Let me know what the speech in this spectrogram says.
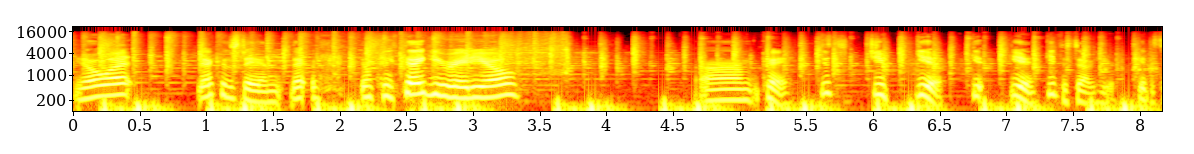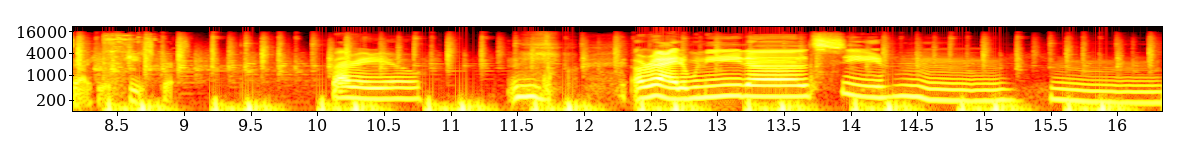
You know what? That can stay in. That, okay, thank you, radio. Um, okay. Just, yeah, yeah, get, yeah, get this out of here. Get this out of here. Jesus Christ. Bye, radio. Alright, we need, uh, let's see. Hmm. Hmm.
